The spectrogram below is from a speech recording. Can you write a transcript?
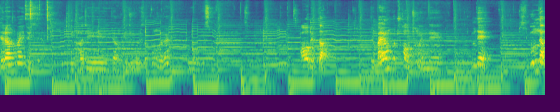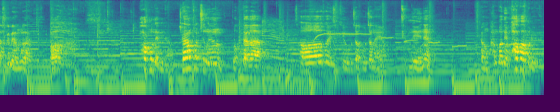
계란 후라이도 있어요. 이 바질이랑 돼지고기 섞은 거를 먹어보겠습니다. 어 맵다. 이 빨간 고추가 엄청 맵네. 근데 기분 나쁘게 매운 건 아니야. 어확 오네 그냥. 청양 고추는 먹다가 서서히 이렇게 오자, 오잖아요. 근데 얘는 그냥 한 번에 확 와버려요.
